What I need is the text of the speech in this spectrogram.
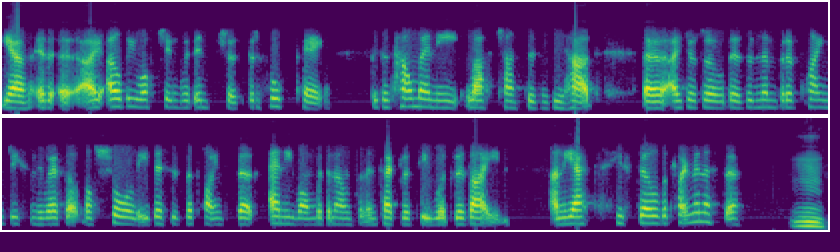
yeah, it, I, I'll be watching with interest, but hoping, because how many last chances has he had? Uh, I don't know, there's a number of times recently where I thought, well, surely this is the point that anyone with an ounce of integrity would resign. And yet he's still the Prime Minister. Mm.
